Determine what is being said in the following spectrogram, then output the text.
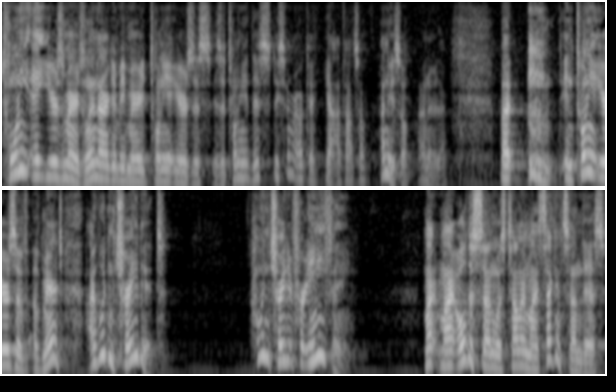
28 years of marriage, Lynn and I are going to be married 28 years. This is it 28 this December? Okay, yeah, I thought so. I knew so. I knew that. But in 28 years of, of marriage, I wouldn't trade it. I wouldn't trade it for anything. My, my oldest son was telling my second son this,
